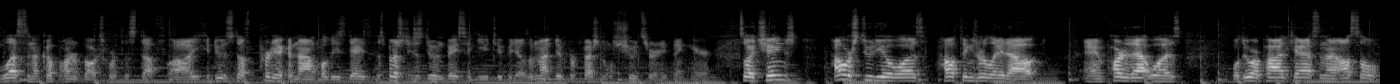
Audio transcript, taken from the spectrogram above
less than a couple hundred bucks worth of stuff. Uh, you can do stuff pretty economical these days, especially just doing basic YouTube videos. I'm not doing professional shoots or anything here. So I changed how our studio was, how things are laid out, and part of that was we'll do our podcast and I also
